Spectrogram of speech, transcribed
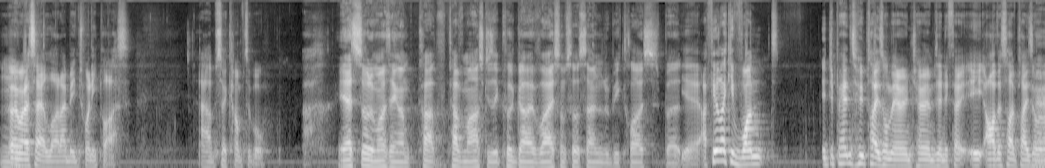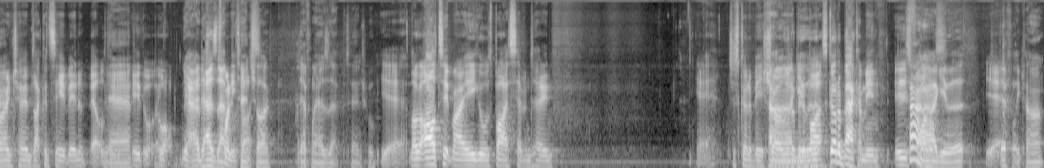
And when I say a lot, I mean 20 plus. Um, so comfortable. Yeah, that's sort of my thing. I'm co- cover mask because it could go over way, so I'm sort of saying it'll be close. But Yeah, I feel like if one, it depends who plays on their own terms, and if they, either side plays on their own terms, I could see it being a belt. yeah, Either, well, yeah, yeah, it has that 20 plus. potential. Definitely has that potential. Yeah, look, I'll tip my Eagles by 17. Yeah, just got to be a show Can't a little bit of bias. Got to back them in. It is Can't finals. argue with it. Yeah. Definitely can't.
